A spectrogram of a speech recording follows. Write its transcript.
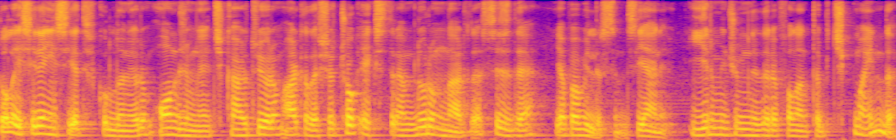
Dolayısıyla inisiyatif kullanıyorum. 10 cümleyi çıkartıyorum. Arkadaşlar çok ekstrem durumlarda siz de yapabilirsiniz. Yani 20 cümlelere falan tabii çıkmayın da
